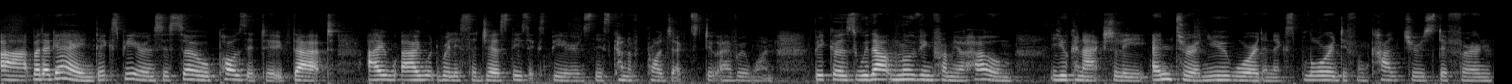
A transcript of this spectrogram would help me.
Uh, but again the experience is so positive that I, I would really suggest this experience, this kind of projects to everyone because without moving from your home, you can actually enter a new world and explore different cultures, different,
